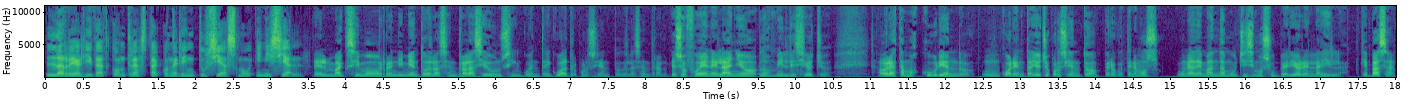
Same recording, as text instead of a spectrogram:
la realidad contrasta con el entusiasmo inicial. El máximo rendimiento de la central ha sido un 54% de la central. Eso fue en el año 2018. Ahora estamos cubriendo un 48%, pero tenemos una demanda muchísimo superior en la isla. ¿Qué pasa?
